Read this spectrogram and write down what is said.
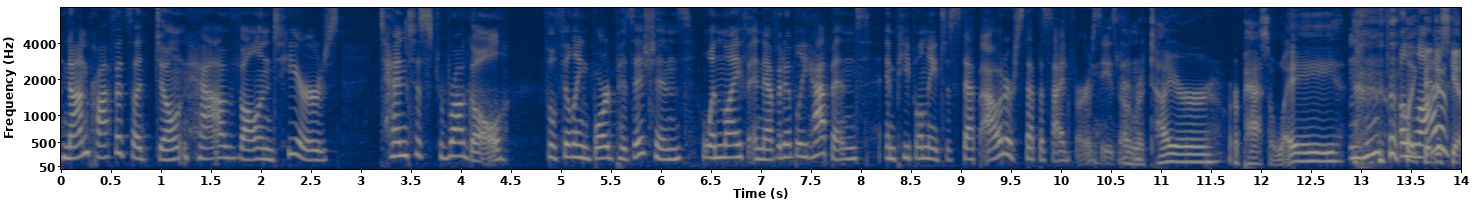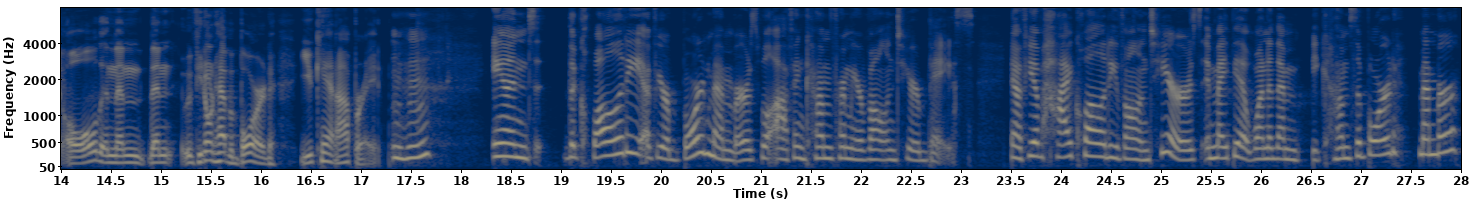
Nonprofits that don't have volunteers tend to struggle fulfilling board positions when life inevitably happens and people need to step out or step aside for a season. Or retire or pass away. Mm-hmm. A like they just of- get old and then then if you don't have a board, you can't operate. Mm-hmm. And the quality of your board members will often come from your volunteer base. Now, if you have high quality volunteers, it might be that one of them becomes a board member,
